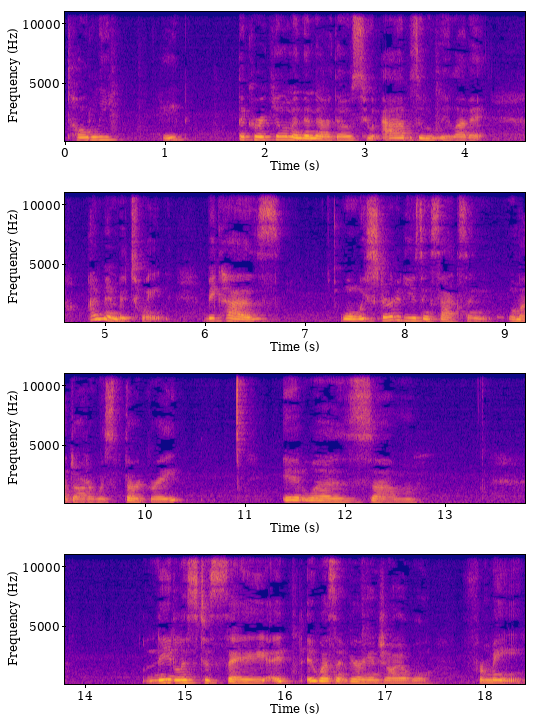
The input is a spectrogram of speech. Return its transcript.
totally hate the curriculum and then there are those who absolutely love it. I'm in between because when we started using Saxon when my daughter was third grade, it was, um, needless to say, it, it wasn't very enjoyable for me.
